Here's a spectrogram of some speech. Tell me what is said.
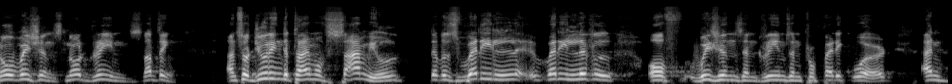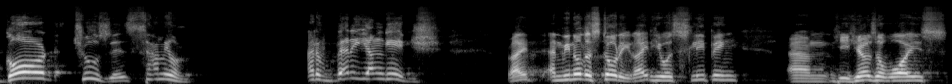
no visions, no dreams, nothing. And so during the time of Samuel, there was very, very little of visions and dreams and prophetic word. And God chooses Samuel at a very young age, right? And we know the story, right? He was sleeping and he hears a voice,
